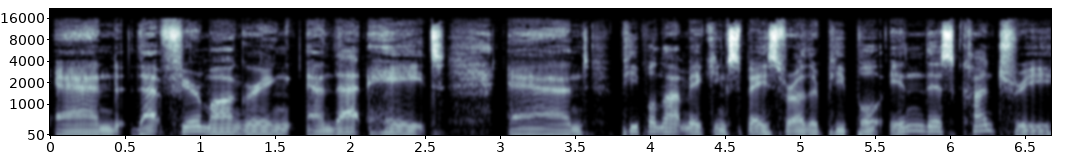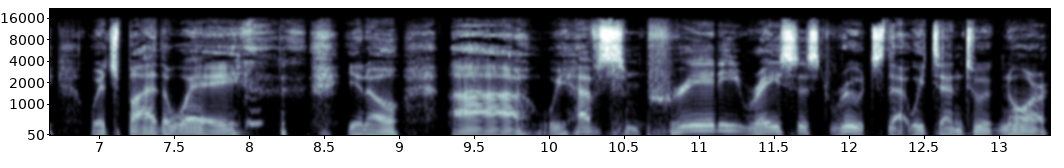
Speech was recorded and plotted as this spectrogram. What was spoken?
and that fear mongering and that hate and people not making space for other people in this country, which, by the way, you know, uh, we have some pretty racist roots that we tend to ignore.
